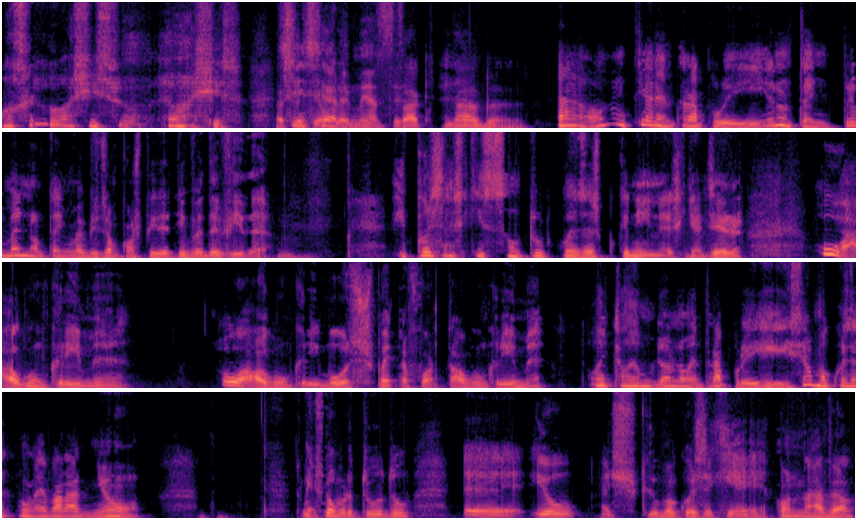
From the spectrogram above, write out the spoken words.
Eu acho isso, eu acho isso, Acha sinceramente. Que é um saco de nada? Não, não quero entrar por aí. Eu não tenho, primeiro não tenho uma visão conspirativa da vida. Uhum. E depois acho que isso são tudo coisas pequeninas. Quer dizer, ou há algum crime, ou há algum crime, ou a suspeita forte de algum crime, ou então é melhor não entrar por aí. Isso é uma coisa que não leva a lado nenhum. E, sobretudo, eh, eu acho que uma coisa que é condenável,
